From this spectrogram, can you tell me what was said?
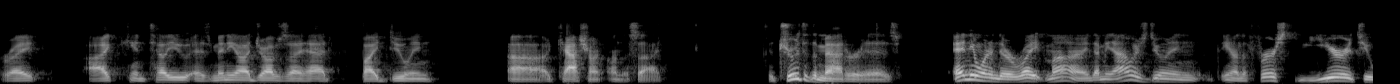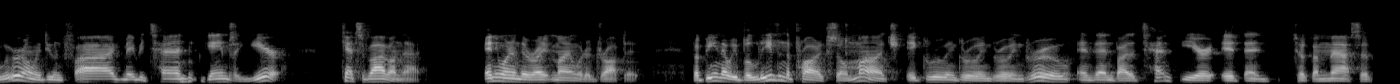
right? I can tell you as many odd jobs as I had by doing uh, cash on, on the side. The truth of the matter is, anyone in their right mind, I mean, I was doing, you know, the first year or two, we were only doing five, maybe 10 games a year. Can't survive on that. Anyone in their right mind would have dropped it. But being that we believed in the product so much, it grew and grew and grew and grew. And then by the 10th year, it then took a massive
